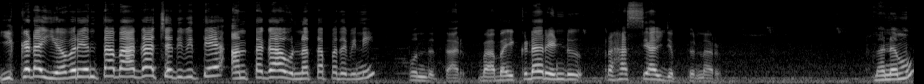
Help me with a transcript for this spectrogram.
ఇక్కడ ఎవరెంత బాగా చదివితే అంతగా ఉన్నత పదవిని పొందుతారు. బాబా ఇక్కడ రెండు రహస్యాలు చెప్తున్నారు. మనము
